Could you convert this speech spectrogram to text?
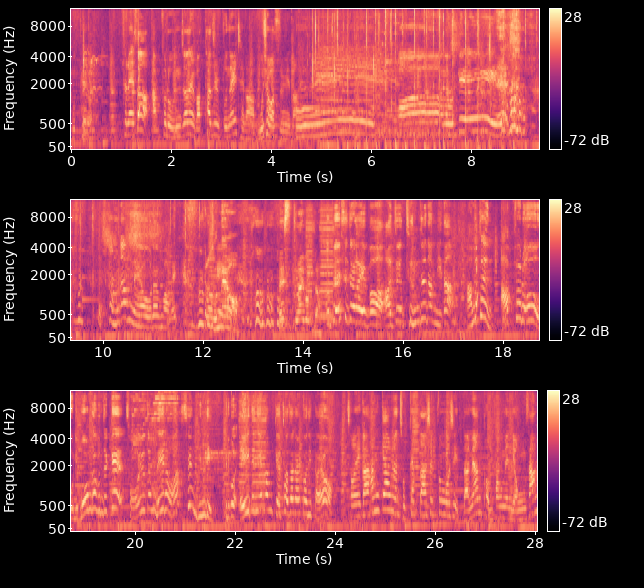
못해요. 그래서 앞으로 운전을 맡아줄 분을 제가 모셔봤습니다. 오. 아 여기 반갑네요 오랜만에. 그러게요. 좋네요. 베스트 드라이버입니다. 어, 베스트 드라이버 아주 든든합니다. 아무튼 앞으로 우리 모험가분들께 저 요정 레이라와 수인 민디 그리고 에이든이 함께 찾아갈 거니까요. 저희가 함께하면 좋겠다 싶은 곳이 있다면 건방맨 영상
